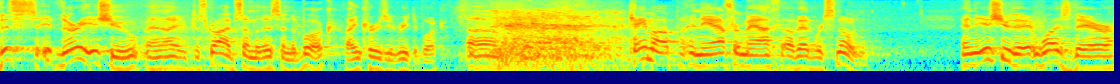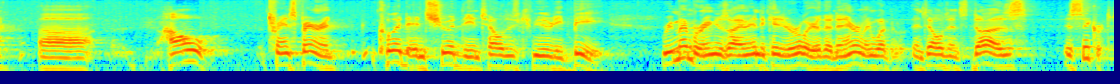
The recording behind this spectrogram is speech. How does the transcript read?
this very issue, and I describe some of this in the book, I encourage you to read the book, um, came up in the aftermath of Edward Snowden. And the issue that was there, uh, how transparent could and should the intelligence community be? Remembering, as I indicated earlier, that inherently what intelligence does is secret.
